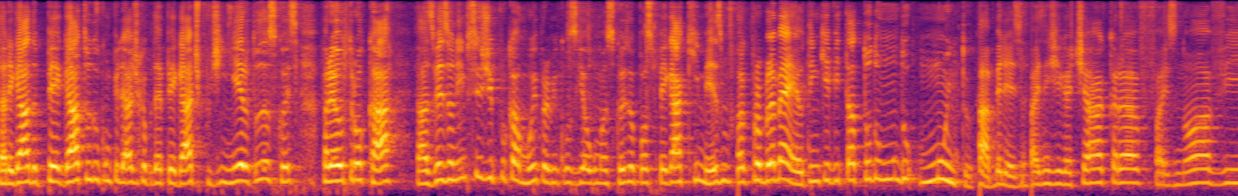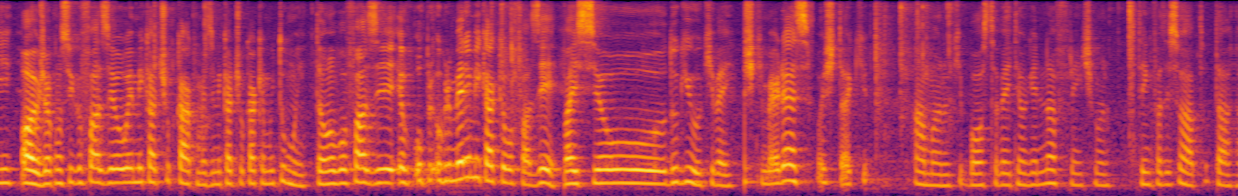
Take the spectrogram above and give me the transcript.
tá ligado? Pegar tudo com pilhagem que eu puder pegar, tipo dinheiro, todas as coisas, para eu trocar. Às vezes eu nem preciso ir pro Kamui pra mim conseguir algumas coisas, eu posso pegar aqui mesmo. Só que o problema é, eu tenho que evitar todo mundo muito. Tá, beleza. Faz em Giga Chakra, faz 9. Ó, eu já consigo fazer o MK Chukaku, mas o MK Chukaku é muito ruim. Então eu vou fazer... Eu, o, o, primeiro MK que eu vou fazer vai ser o do Gyuki, velho. Acho que merda é essa? Poxa, tá aqui... Ah, mano, que bosta, velho. Tem alguém ali na frente, mano. Tem que fazer isso rápido. Tá.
